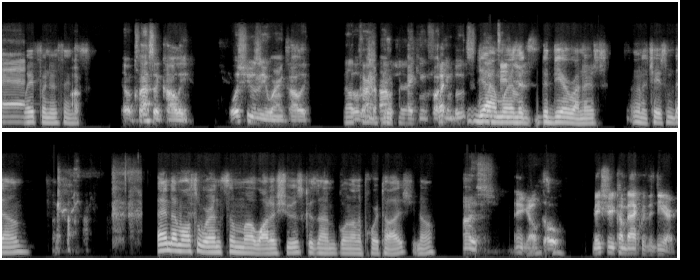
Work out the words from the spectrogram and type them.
wait for new things. Yo, classic Collie. What shoes are you wearing, Collie? Milk Those carton underarm picture. hiking fucking boots? Yeah, what I'm wearing the, the deer runners. I'm gonna chase them down. and I'm also wearing some uh, water shoes because I'm going on a portage. You know. Nice. There you go. Dope. Make sure you come back with the deer.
